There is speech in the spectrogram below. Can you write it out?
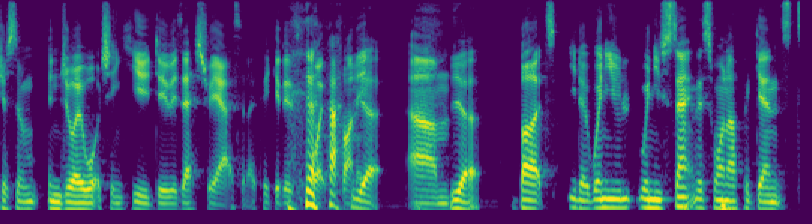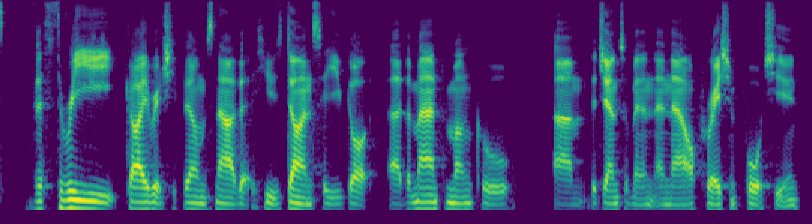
just enjoy watching Hugh do his Estuary accent. I think it is quite funny. Yeah. Um, Yeah. but you know, when you when you stack this one up against the three Guy Ritchie films now that Hugh's done, so you've got uh, The Man from U.N.C.L.E., um, The Gentlemen, and now Operation Fortune.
